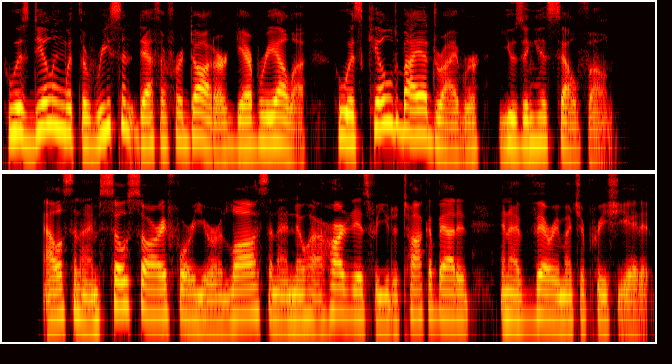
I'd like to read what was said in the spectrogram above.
who is dealing with the recent death of her daughter, Gabriella, who was killed by a driver using his cell phone. Allison, I'm so sorry for your loss, and I know how hard it is for you to talk about it, and I very much appreciate it.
